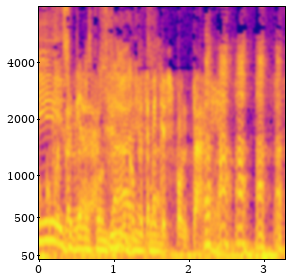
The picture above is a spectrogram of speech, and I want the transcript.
Sí, fue súper espontánea, Sí, completamente claro. espontánea.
